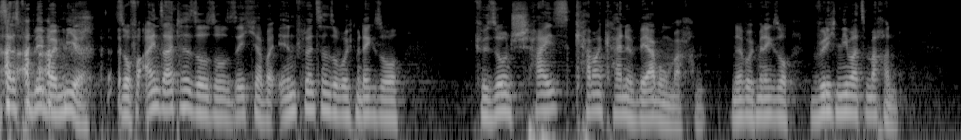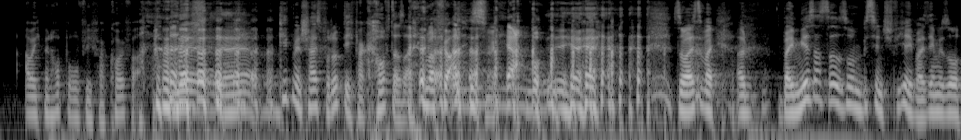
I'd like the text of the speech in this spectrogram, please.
ist ja das Problem bei mir. So auf der einen Seite, so, so sehe ich ja bei Influencern so, wo ich mir denke, so, für so einen Scheiß kann man keine Werbung machen. Ne? Wo ich mir denke, so, würde ich niemals machen. aber ich bin hauptberuflich Verkäufer. Gib mir ein scheiß Produkt, ich verkaufe das einfach für alles Werbung. so, weißt du, bei, bei mir ist das so ein bisschen schwierig, weil ich denke mir so,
